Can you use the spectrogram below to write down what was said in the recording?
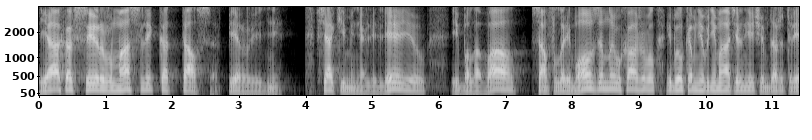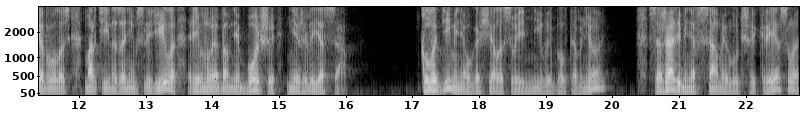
Я, как сыр в масле, катался первые дни. Всякий меня лелеял и баловал, сам Флоримон за мной ухаживал и был ко мне внимательнее, чем даже требовалось. Мартина за ним следила, ревнуя обо мне больше, нежели я сам. Клоди меня угощала своей милой болтовней, сажали меня в самое лучшее кресло,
